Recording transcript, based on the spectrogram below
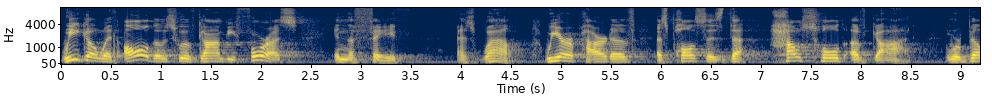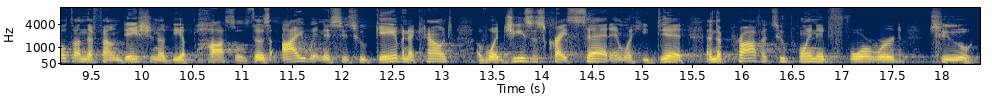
we go with all those who have gone before us in the faith as well. We are a part of, as Paul says, the household of God. And we're built on the foundation of the apostles, those eyewitnesses who gave an account of what Jesus Christ said and what he did, and the prophets who pointed forward to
